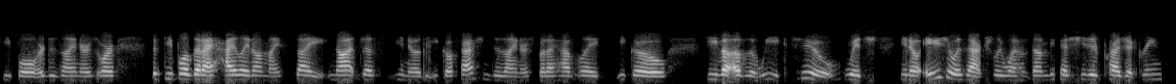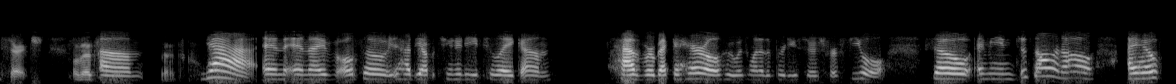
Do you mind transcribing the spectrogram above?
people or designers or the people that I highlight on my site, not just you know the eco fashion designers, but I have like eco diva of the week too, which you know Asia was actually one of them because she did Project Green Search. Oh, that's cool. Um, that's cool. yeah, and and I've also had the opportunity to like um have Rebecca Harrell, who was one of the producers for Fuel. So I mean, just all in all, I hope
